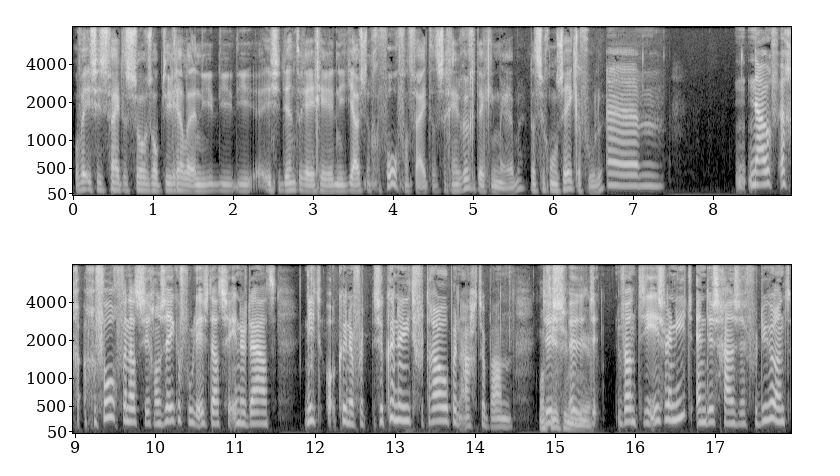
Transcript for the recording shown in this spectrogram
of is het feit dat ze zo op die rellen en die, die, die incidenten reageren... niet juist een gevolg van het feit dat ze geen rugdekking meer hebben? Dat ze zich onzeker voelen? Um, nou, een gevolg van dat ze zich onzeker voelen... is dat ze inderdaad niet kunnen... Ze kunnen niet vertrouwen op een achterban. Want dus, die is er niet uh, Want die is er niet. En dus gaan ze voortdurend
